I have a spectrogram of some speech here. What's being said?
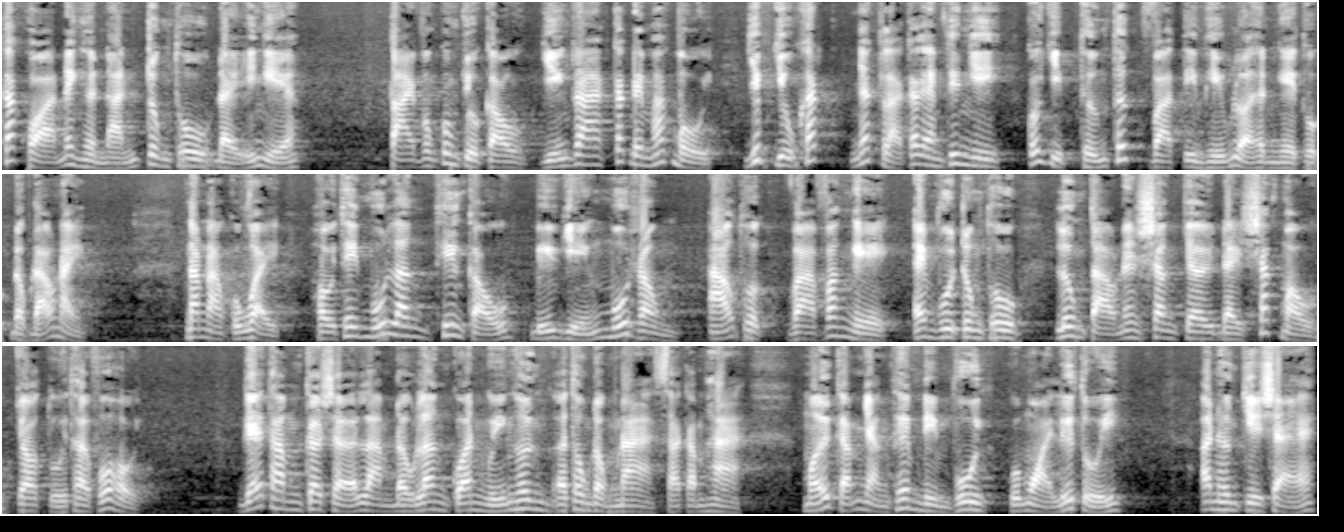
khắc họa nên hình ảnh trung thu đầy ý nghĩa. Tại vòng cung chùa cầu diễn ra các đêm hát bội giúp du khách, nhất là các em thiếu nhi, có dịp thưởng thức và tìm hiểu loại hình nghệ thuật độc đáo này. Năm nào cũng vậy, hội thi múa lân, thiên cẩu, biểu diễn múa rồng, ảo thuật và văn nghệ em vui trung thu luôn tạo nên sân chơi đầy sắc màu cho tuổi thơ phố hội. Ghé thăm cơ sở làm đầu lân của anh Nguyễn Hưng ở thôn Đồng Nà, xã Cẩm Hà mới cảm nhận thêm niềm vui của mọi lứa tuổi. Anh Hưng chia sẻ.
